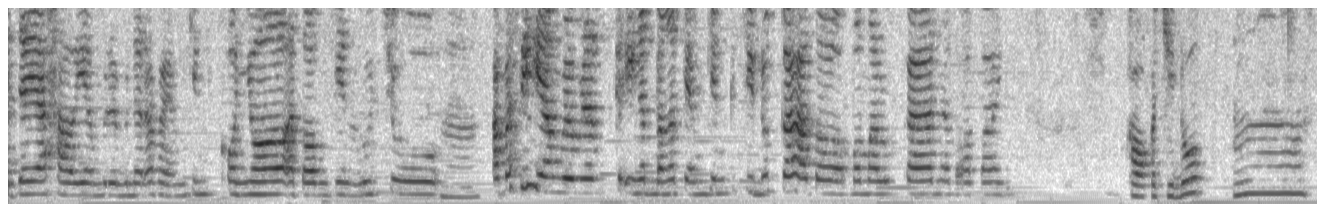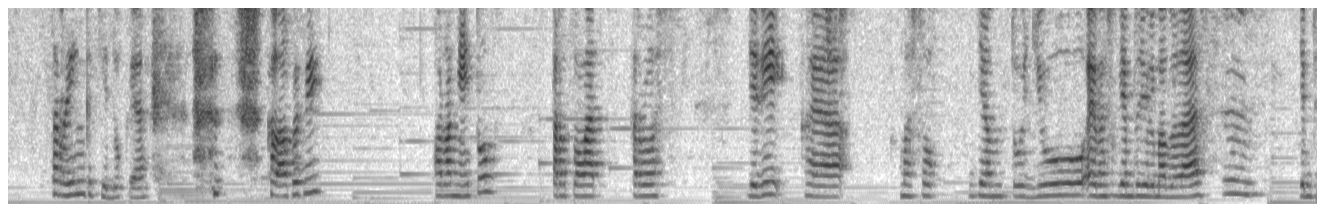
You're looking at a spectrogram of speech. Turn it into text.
aja ya hal yang benar-benar apa ya mungkin konyol atau mungkin lucu Hmm. apa sih yang benar-benar keinget banget kayak mungkin keciduk kah atau memalukan atau apa gitu Kalau keciduk, hmm, sering keciduk ya. Kalau aku sih orangnya itu tertelat terus. Jadi kayak masuk jam 7, eh masuk jam 7.15. hmm. Jam 7.15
